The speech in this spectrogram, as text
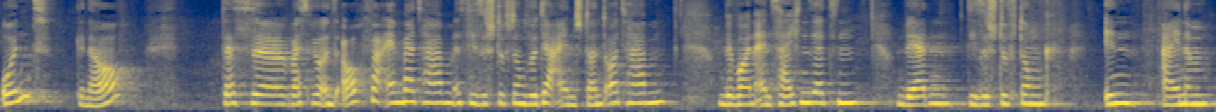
Und genau, das, äh, was wir uns auch vereinbart haben, ist, diese Stiftung wird ja einen Standort haben. Und wir wollen ein Zeichen setzen und werden diese Stiftung in einem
